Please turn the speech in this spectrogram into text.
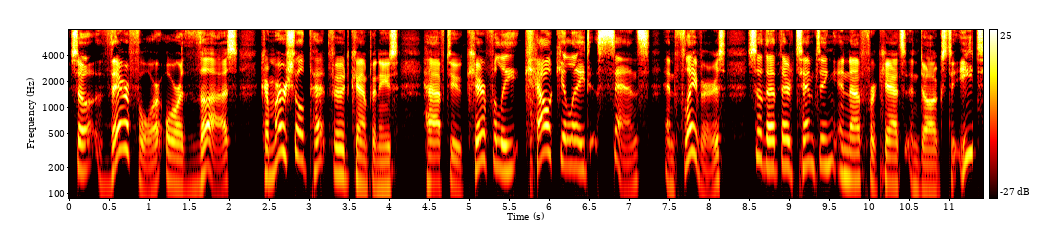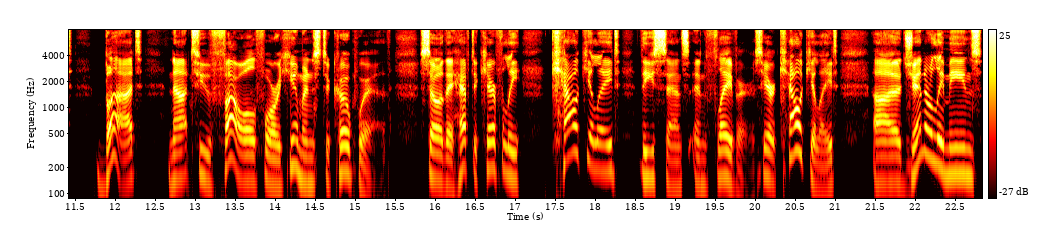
So, therefore, or thus, commercial pet food companies have to carefully calculate scents and flavors so that they're tempting enough for cats and dogs to eat but not too foul for humans to cope with. So they have to carefully calculate these scents and flavors. Here, calculate uh, generally means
